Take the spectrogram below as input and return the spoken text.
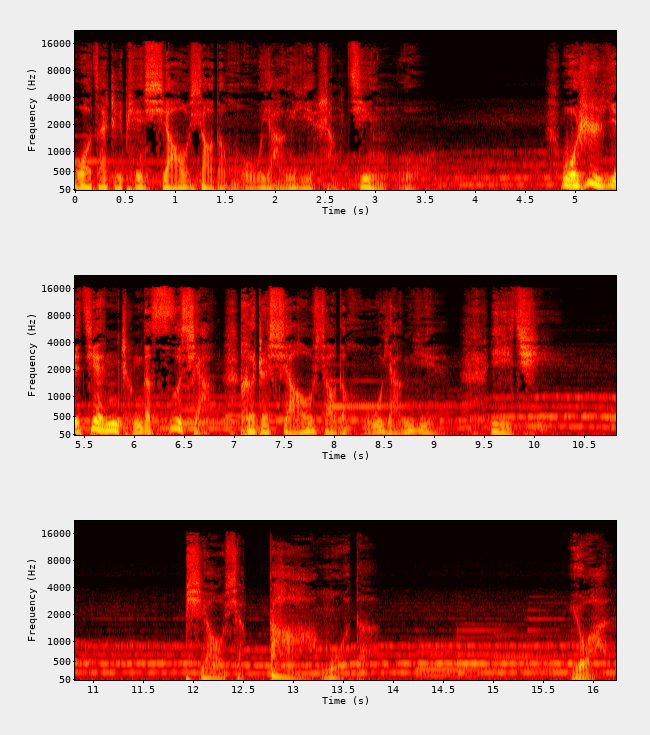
我在这片小小的胡杨叶上静卧。我日夜兼程的思想和这小小的胡杨叶一起飘向大漠的远。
